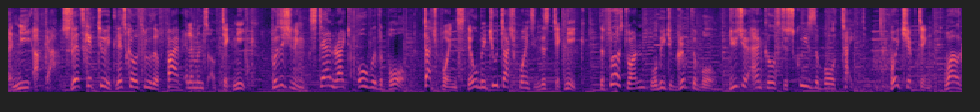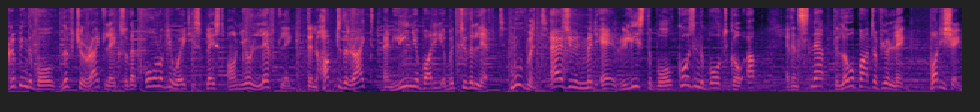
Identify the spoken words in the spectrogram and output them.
a knee akka. So let's get to it. Let's go through the five elements of technique. Positioning, stand right over the ball. Touch points, there will be two touch points in this technique. The first one will be to grip the ball. Use your ankles to squeeze the ball tight. Weight shifting. While gripping the ball, lift your right leg so that all of your weight is placed on your left leg. Then hop to the right and lean your body a bit to the left. Movement. As you're in mid-air, release the ball, causing the ball to go up and then snap the lower part of your leg. Body shape.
